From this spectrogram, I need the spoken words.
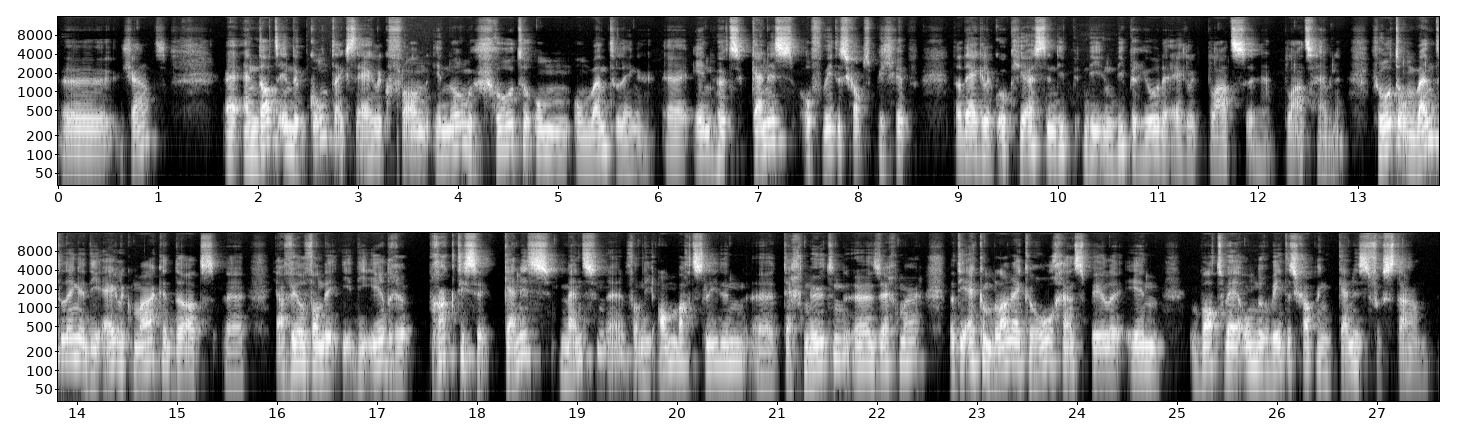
gaat. Uh, en dat in de context eigenlijk van enorme grote om, omwentelingen in het kennis- of wetenschapsbegrip, dat eigenlijk ook juist in die, die, in die periode eigenlijk plaats, plaats hebben. Grote omwentelingen die eigenlijk maken dat ja, veel van de, die eerdere praktische kennis, mensen, van die ambachtslieden, techneuten, zeg maar, dat die eigenlijk een belangrijke rol gaan spelen in wat wij onder wetenschap en kennis verstaan.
